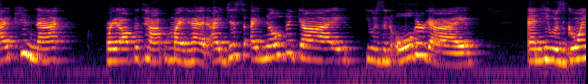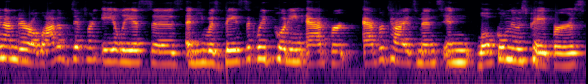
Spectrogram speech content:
I cannot right off the top of my head. I just, I know the guy, he was an older guy and he was going under a lot of different aliases and he was basically putting advert advertisements in local newspapers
